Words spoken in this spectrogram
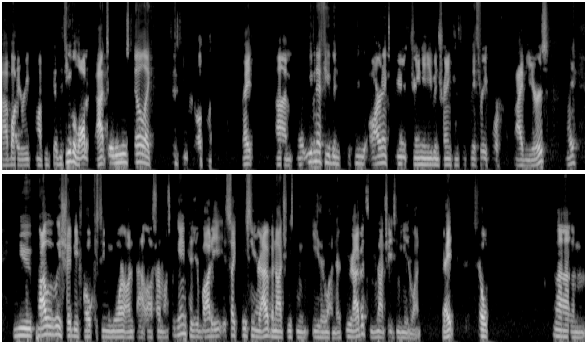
uh, body recomp, is because if you have a lot of fat to lose still, like, right? Um, even if you've been if you are an experienced trainee and you've been training consistently three, four, five years, right? You probably should be focusing more on fat loss or muscle gain because your body it's like chasing a rabbit, but not chasing either one. There are 2 rabbits, and you're not chasing either one, right? So um,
